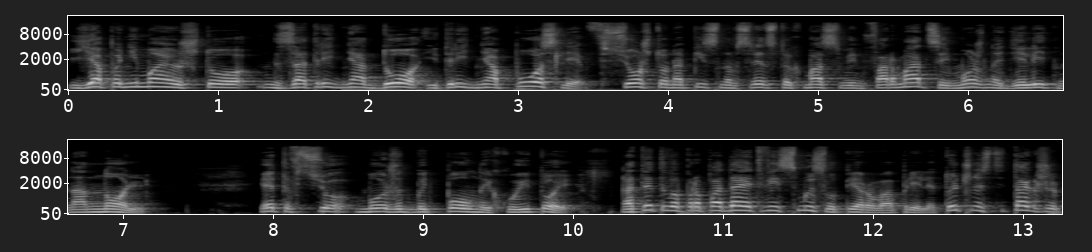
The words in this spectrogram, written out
я понимаю, что за три дня до и три дня после все, что написано в средствах массовой информации, можно делить на ноль. Это все может быть полной хуетой. От этого пропадает весь смысл 1 апреля. Точности также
